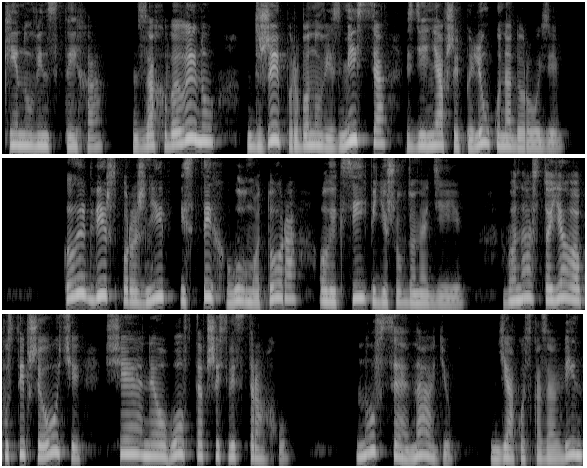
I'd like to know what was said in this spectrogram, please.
кинув він стиха. За хвилину джип рвонув із місця, здійнявши пилюку на дорозі. Коли двір спорожнів і стих гул мотора, Олексій підійшов до Надії. Вона стояла, опустивши очі, ще не оговтавшись від страху. Ну, все, Надю, м'яко сказав він,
